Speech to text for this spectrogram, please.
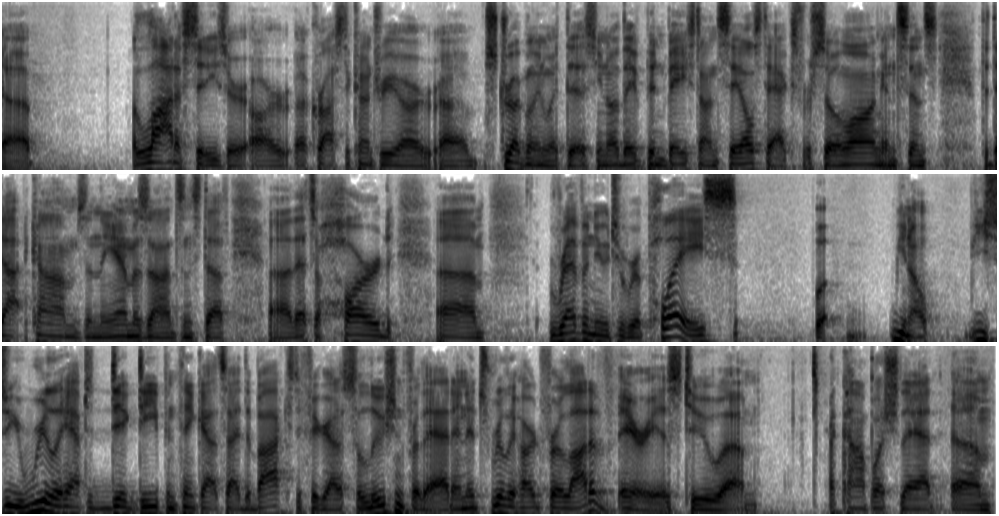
Uh, a lot of cities are, are, across the country are uh, struggling with this. You know, they've been based on sales tax for so long, and since the dot coms and the Amazons and stuff, uh, that's a hard um, revenue to replace. You know, so you really have to dig deep and think outside the box to figure out a solution for that. And it's really hard for a lot of areas to um, accomplish that. Um,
